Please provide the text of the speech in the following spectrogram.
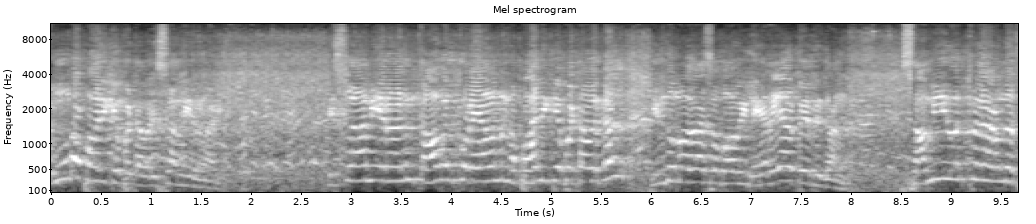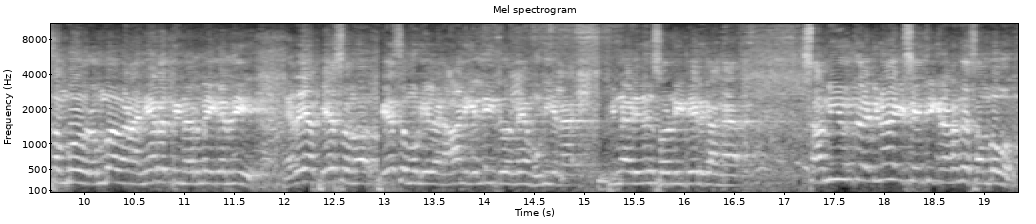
ரொம்ப பாதிக்கப்பட்டவர் இஸ்லாமியர் நாடு இஸ்லாமியராலும் காவல்துறையாலும் பாதிக்கப்பட்டவர்கள் இந்து மகாசபாவில் நிறைய பேர் இருக்காங்க. சமீபத்தில் நடந்த சம்பவம் ரொம்ப வேணாம். நேரத்தின் அருமை கருதி நிறைய பேசணும். பேச முடியல. நான் எழுதிட்டு வரல முடியல. பின்னாடி இருந்து சொல்லிட்டே இருக்காங்க. சமீபத்தில் விநாயகர் சதுர்த்திக்கு நடந்த சம்பவம்.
